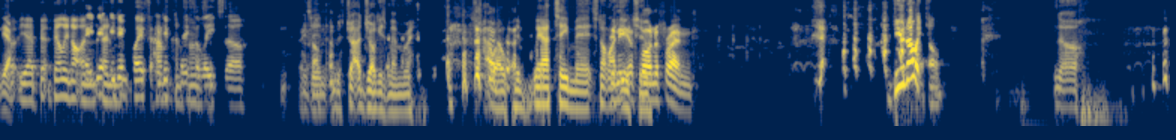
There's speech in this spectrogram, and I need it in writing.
yeah. But yeah, B- Billy not He, did, and he didn't play for. He didn't play for Fancy. Leeds though. He didn't. I'm just trying to jog his memory. Try to help him. We are teammates, not You like need you to two. phone a friend. Do you know it, Tom? No. Do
